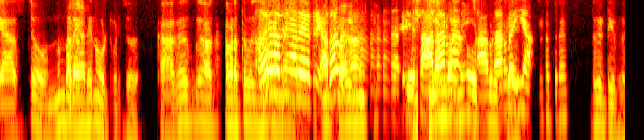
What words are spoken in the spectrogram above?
കാസ്റ്റോ ഒന്നും പറയാതെ വോട്ട് പിടിച്ചത്. ആകെ അവിടത്തെ കിട്ടിയത്.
